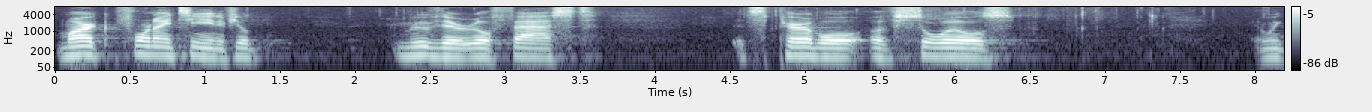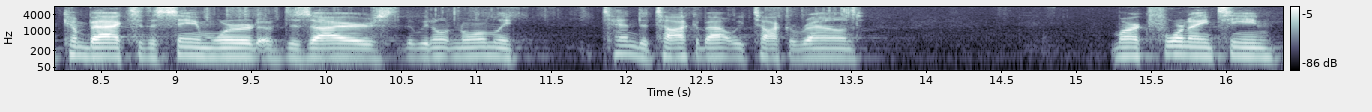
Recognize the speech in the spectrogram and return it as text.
Mark 4:19 if you'll move there real fast. It's the parable of soils. And we come back to the same word of desires that we don't normally tend to talk about, we talk around. Mark 4:19,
